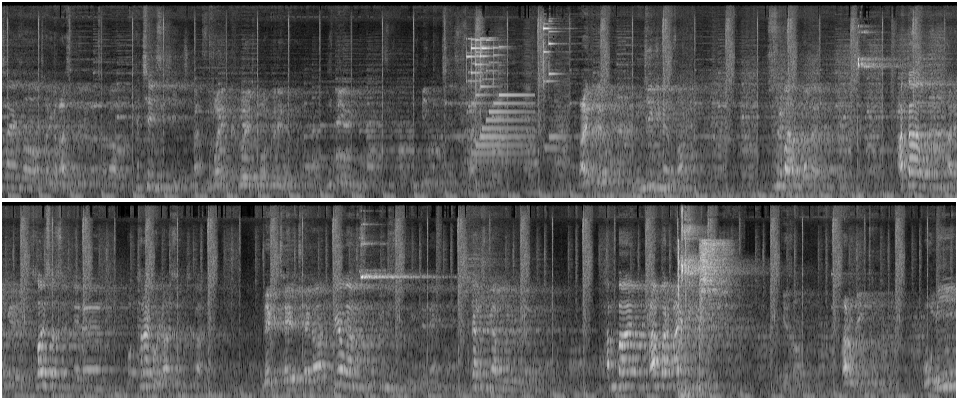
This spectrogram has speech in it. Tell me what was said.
평상에서 저희가 말씀드린 것처럼 해체 이슛이 있지만 이번에 그거에 좀 업그레이드 무빙 무빙 해체 이슛 말 그대로 움직이면서 슛을만 올라가야 돼요. 아까하고 좀 다른 게 서 있었을 때는 뭐 편하게 올라갈 수 있지만 내, 제, 제가 뛰어가면서 느끼는 슛이기 때문에 가장 중요한 포인트는 한발 다음 발을 빨리 당겨요. 여기에서 바로 링 쪽으로 몸이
